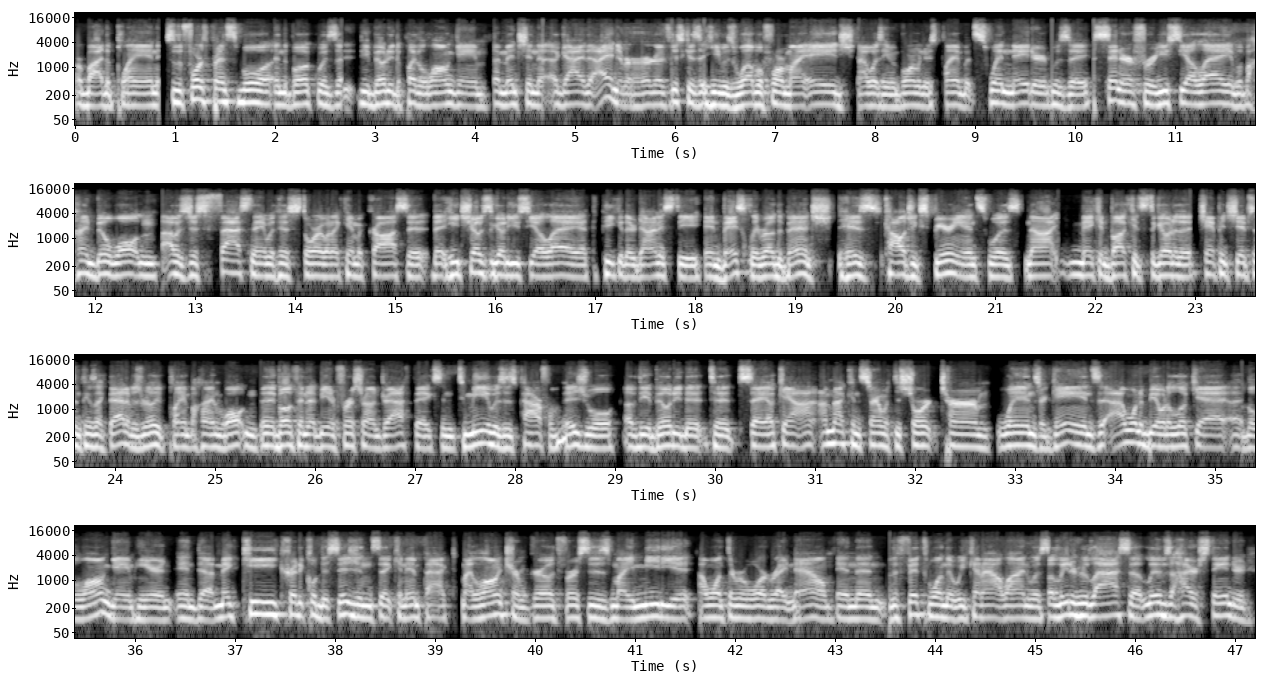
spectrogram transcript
or by the plan. So the fourth principle in the book was the ability to play the long game. I mentioned a guy that I had never heard of just because he was well before my age. I wasn't even born when he was playing, but Swen Nater was a center for UCLA behind Bill Walton. I was just fascinated with his story when I came across it that he chose to go to UCLA at the peak of their dynasty and basically rode the bench. His college experience was not making buckets to go to the championships and things like that. It was really playing behind Walton they both ended up being first round draft picks. And to me, it was this powerful visual of the ability to, to say, okay, I, am not concerned with the short term wins or gains. I want to be able to look at uh, the long game here and, and uh, make key critical decisions that can impact my long term growth versus my immediate, I want the reward right now. And then the fifth one that we kind of outlined was a leader who lasts, that lives a higher standard.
